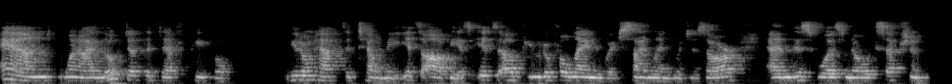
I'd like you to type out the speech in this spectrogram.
And when I looked at the deaf people, you don't have to tell me. It's obvious. It's a beautiful language, sign languages are, and this was no exception.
